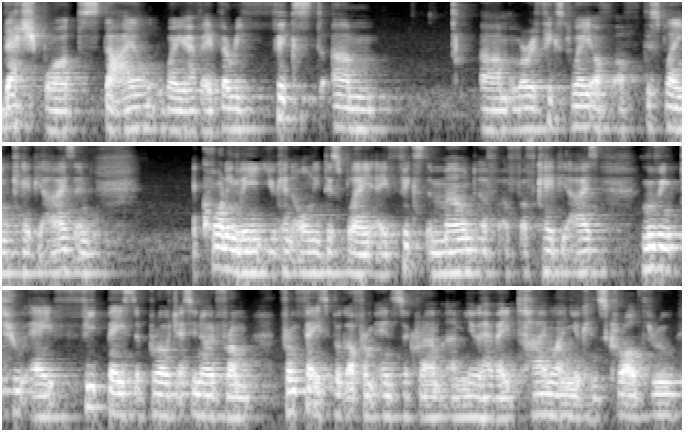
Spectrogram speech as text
dashboard style where you have a very fixed um, um, very fixed way of, of displaying KPIs and accordingly you can only display a fixed amount of, of, of KPIs moving to a feed-based approach as you know it from from Facebook or from Instagram um, you have a timeline you can scroll through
